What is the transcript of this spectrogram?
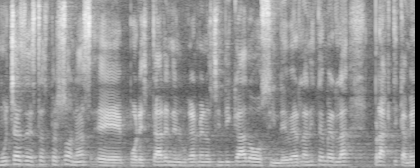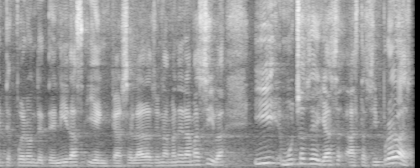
muchas de estas personas, eh, por estar en el lugar menos indicado o sin deberla ni temerla, prácticamente fueron detenidas y encarceladas de una manera masiva, y muchas de ellas hasta sin pruebas.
